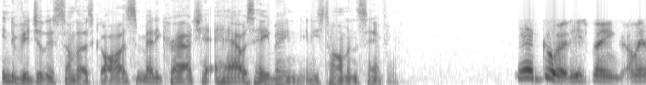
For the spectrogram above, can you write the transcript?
individually, some of those guys, Matty Crouch, how has he been in his time in the SANFL? Yeah, good. He's been. I mean,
